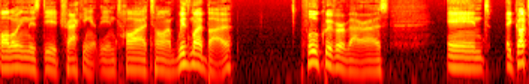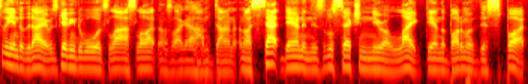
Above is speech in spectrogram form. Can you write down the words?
following this deer, tracking it the entire time with my bow, full quiver of arrows. And it got to the end of the day. It was getting towards last light, and I was like, oh, I'm done. And I sat down in this little section near a lake down the bottom of this spot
